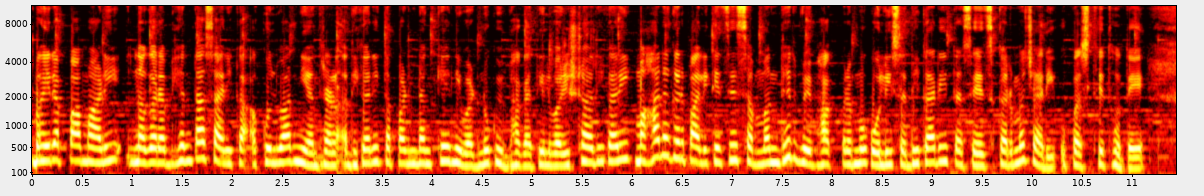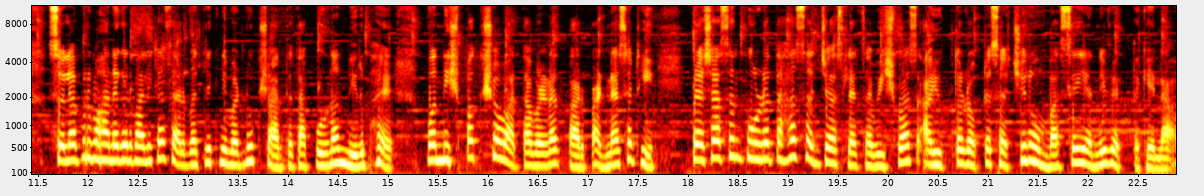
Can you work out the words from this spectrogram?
भैरप्पा माळी नगर अभियंता सारिका अकुलवार नियंत्रण अधिकारी तपन डंके निवडणूक विभागातील वरिष्ठ अधिकारी महानगरपालिकेचे संबंधित विभाग प्रमुख पोलीस अधिकारी तसेच कर्मचारी उपस्थित होते. सोलापूर महानगरपालिका सार्वत्रिक निवडणूक शांततापूर्ण निर्भय व निष्पक्ष वातावरणात पार पाडण्यासाठी प्रशासन पूर्णतः सज्ज असल्याचा विश्वास आयुक्त डॉक्टर सचिन ओंबासे यांनी व्यक्त केला.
